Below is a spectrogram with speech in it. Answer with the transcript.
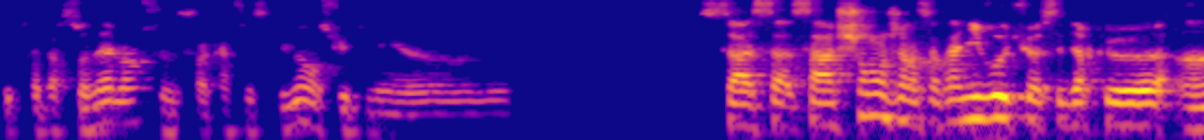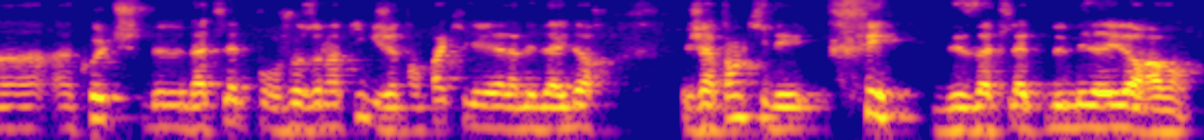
C'est très personnel, hein, chacun fait ce qu'il veut ensuite, mais euh, ça, ça, change à un certain niveau. Tu vois, c'est-à-dire qu'un un coach d'athlète pour Jeux Olympiques, j'attends pas qu'il ait la médaille d'or. J'attends qu'il ait fait des athlètes de médaille d'or avant.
